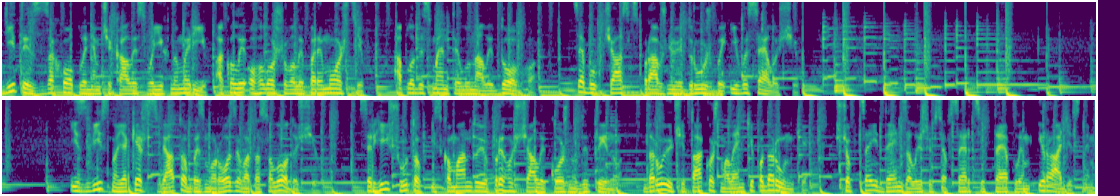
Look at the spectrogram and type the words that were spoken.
Діти з захопленням чекали своїх номерів, а коли оголошували переможців, аплодисменти лунали довго. Це був час справжньої дружби і веселощів. І звісно, яке ж свято без морозива та солодощів. Сергій Шутов із командою пригощали кожну дитину, даруючи також маленькі подарунки, щоб цей день залишився в серці теплим і радісним.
